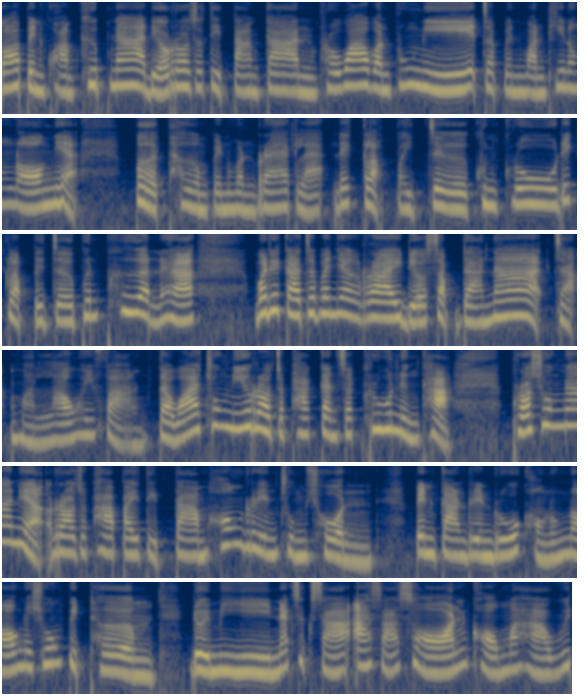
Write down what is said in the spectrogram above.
ก็เป็นความคืบหน้าเดี๋ยวเราจะติดตามกัน เพราะว่าวันพรุ่งนี้จะเป็นวันที่น้องๆเนี่ย เปิดเทอมเป็นวันแรกและได้กลับไปเจอคุณครู ได้กลับไปเจอเพื่อนๆนะคะบรรยากาศจะเป็นอย่างไร เดี๋ยวสัปดาห์หน้าจะมาเล่าให้ฟัง แต่ว่าช่วงนี้เราจะพักกันสักครู่หนึ่งค่ะ เพราะช่วงหน้าเนี่ยเราจะพาไปติดตามห้องเรียนชุมชน เป็นการเรียนรู้ของน้องๆในช่วงปิดเทอม โดยมีนักศึกษาอาสาสอนของมหาวิ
